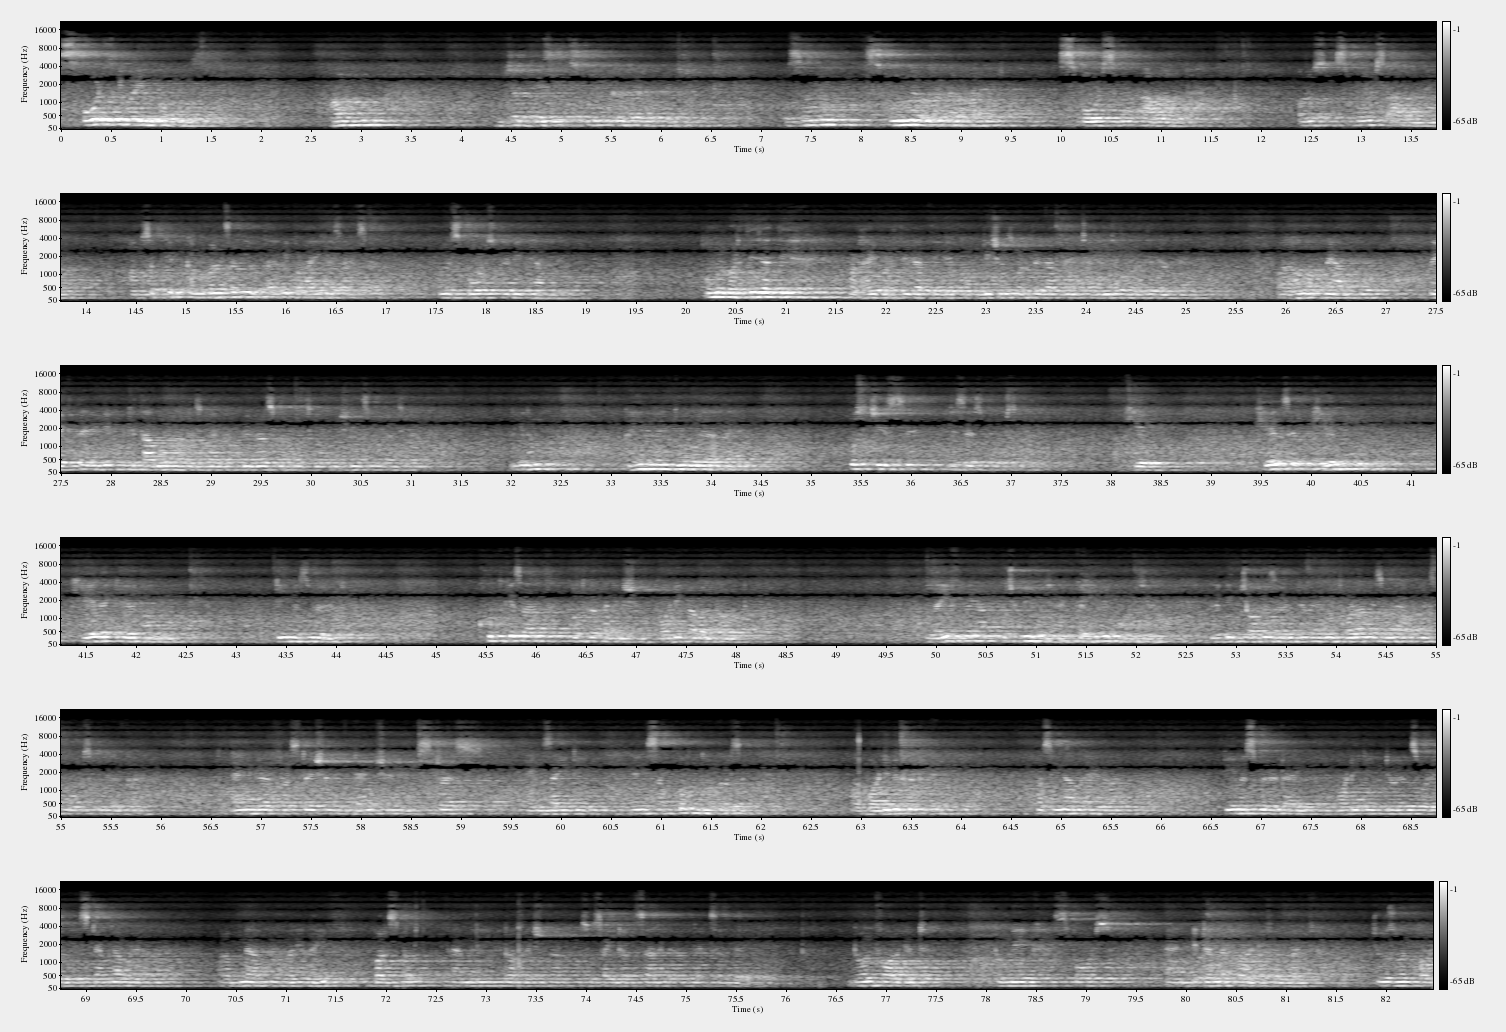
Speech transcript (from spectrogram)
Sports की बड़ी importance है। हम जब जैसे स्कूल में करते हैं, उस समय स्कूल में बताया हमारे स्पोर्ट्स का आवर होता है। और उस स्पोर्ट्स आवर में हम सबके लिए कंपलसरी होता है कि पढ़ाई के साथ साथ हमें स्पोर्ट्स पे भी ध्यान उम्र बढ़ती जाती है, पढ़ाई बढ़ती जाती है कॉम्पिटिशन्स बढ़ते जाते हैं चैलेंजेस बढ़ते जाते हैं और हम अपने आप को देखते हैं कि किताबों में रच गए कंप्यूटर्स में रच गए मशीन्स में रच गए लेकिन हम कहीं ना कहीं दूर हो जाते हैं उस चीज़ से जिसे स्पोर्ट्स खेल खेल सिर्फ़ खेल नहीं खेल है खेल भावना टीम स्पिरिट खुद के साथ खुद का कनेक्शन बॉडी का वर्कआउट लाइफ में आप कुछ भी हो जाए कहीं सबको हम दूर कर सकते हैं। और बॉडी भी फिट रहेगी पसीना बढ़ेगा टीम स्पिरिट आएगी। बॉडी की इंटोरेंस बढ़ेगी स्टेमिना बढ़ेगा। और अपने आप में हमारी life personal family professional societal सारे लेवल पर excel don't forget to make sports and eternal part of your life choose one part.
